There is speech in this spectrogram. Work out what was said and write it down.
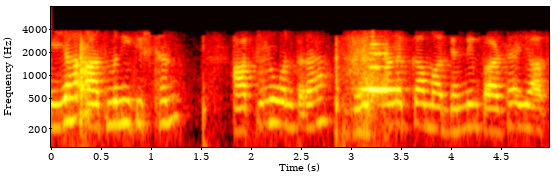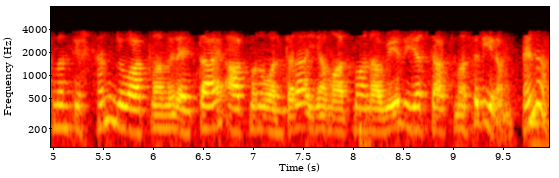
यह आत्मनितिष्ठन आत्मनो अंतरा का माध्यम पाठ है। यह आत्मन तिष्ठन जो आत्मा में रहता है आत्मनो अंतरा यम आत्मा नवेद यश आत्मा शरीरम, है ना?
